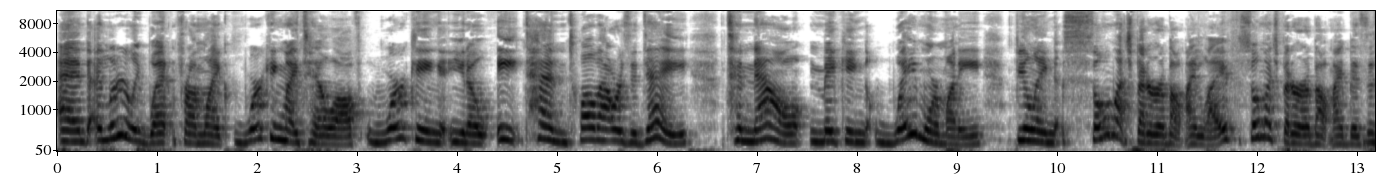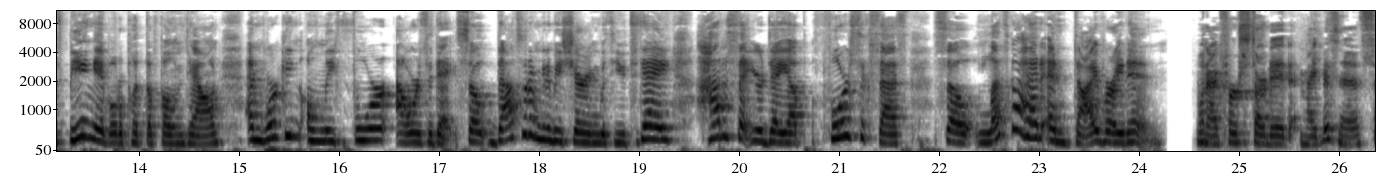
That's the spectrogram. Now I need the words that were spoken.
And I literally went from like working my tail off, working, you know, 8, 10, 12 hours a day to now making way more money, feeling so much better about my life, so much better about my business, being able to put the phone down and working only four hours a day. So that's what I'm going to be sharing with you today, how to set your day up for success. So let's go ahead and dive right in when I first started my business,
